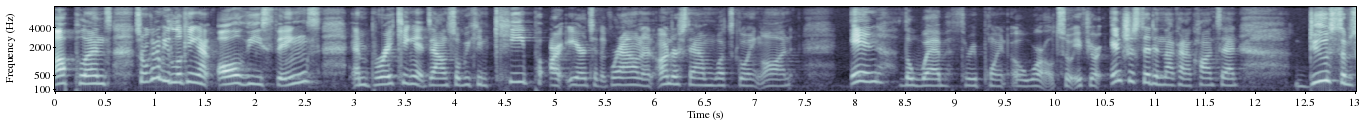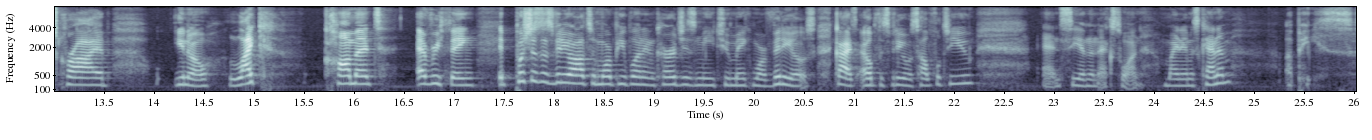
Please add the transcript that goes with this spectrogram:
Uplands. So we're going to be looking at all these things and breaking it down so we can keep our ear to the ground and understand what's going on in the Web 3.0 world. So if you're interested in that kind of content, do subscribe, you know, like comment, everything. It pushes this video out to more people and encourages me to make more videos. Guys, I hope this video was helpful to you and see you in the next one. My name is Kenim. A peace.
